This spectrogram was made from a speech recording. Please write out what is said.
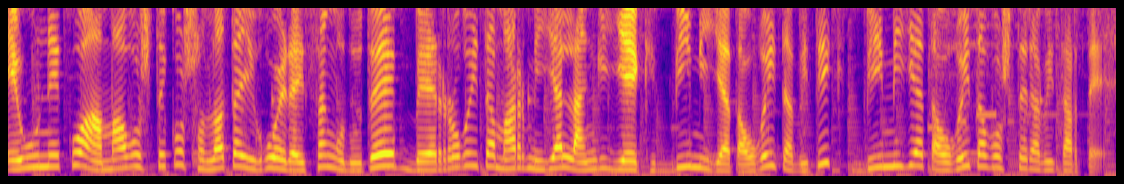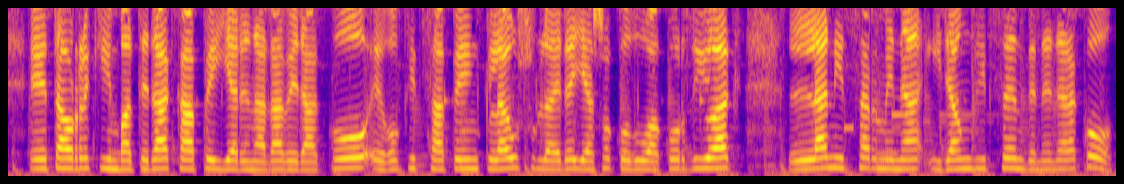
euneko amabosteko soldata igoera izango dute berrogeita mar mila langilek bi mila eta hogeita bitik bi mila eta hogeita bostera bitarte. Eta horrekin batera KPIaren araberako egokitzapen klausula ere jasoko du akordioak lan hitzarmena iraungitzen denerako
